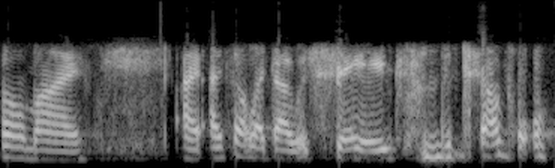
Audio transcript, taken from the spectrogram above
oh my, I, I felt like I was saved from the devil.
